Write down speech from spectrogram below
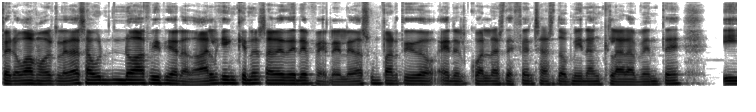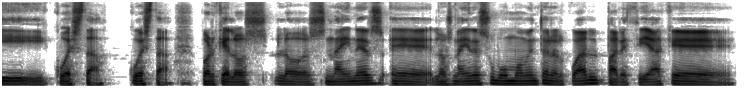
Pero vamos, le das a un no aficionado, a alguien que no sabe de NFL, le das un partido en el cual las defensas dominan claramente y cuesta. Cuesta, porque los, los Niners, eh, los Niners hubo un momento en el cual parecía que,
